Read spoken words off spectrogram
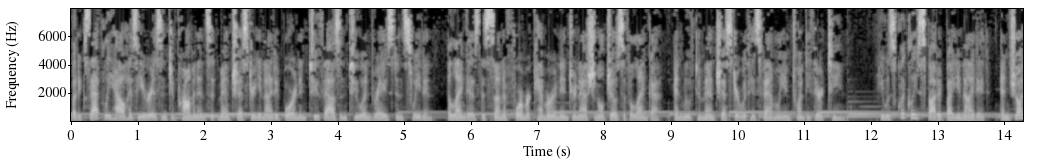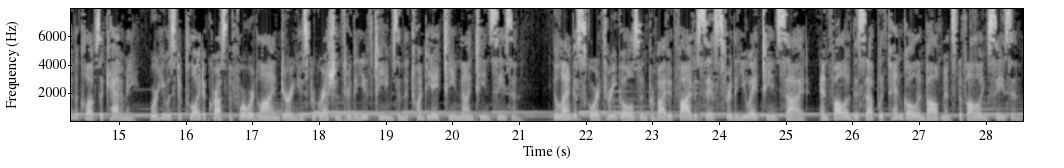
but exactly how has he risen to prominence at Manchester United born in 2002 and raised in Sweden? Elanga is the son of former Cameroon international Joseph Elanga and moved to Manchester with his family in 2013. He was quickly spotted by United and joined the club's academy, where he was deployed across the forward line during his progression through the youth teams in the 2018-19 season. Elanga scored three goals and provided five assists for the U18 side, and followed this up with 10 goal involvements the following season.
